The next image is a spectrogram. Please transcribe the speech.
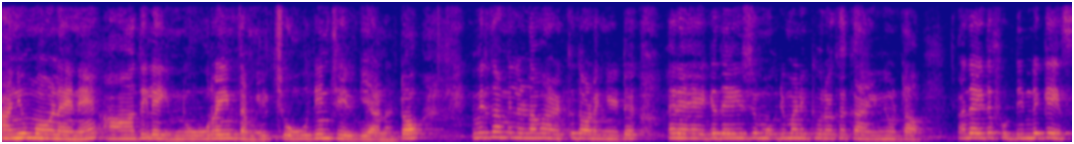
അനുമോളനെ ആദിലയും നൂറയും തമ്മിൽ ചോദ്യം ചെയ്യുകയാണ് കേട്ടോ ഇവർ തമ്മിലുള്ള വഴക്ക് തുടങ്ങിയിട്ട് ഒരു ഏകദേശം ഒരു മണിക്കൂറൊക്കെ കഴിഞ്ഞു കേട്ടോ അതായത് ഫുഡിന്റെ കേസ്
